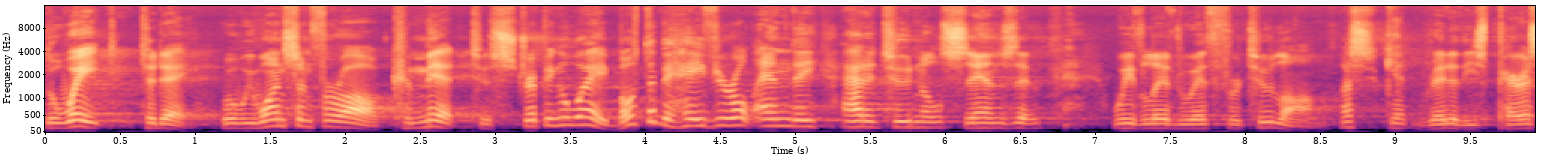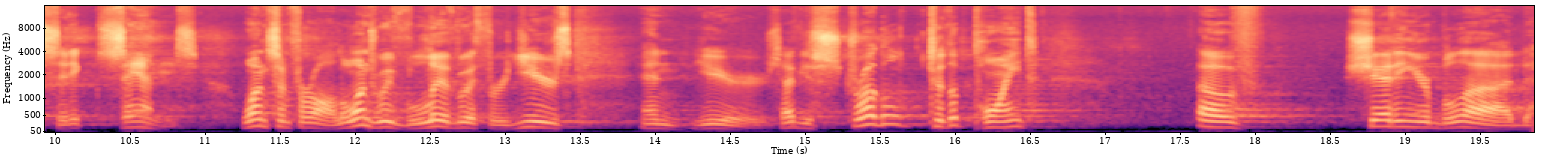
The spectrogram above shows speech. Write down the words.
the weight today? Will we once and for all commit to stripping away both the behavioral and the attitudinal sins that we've lived with for too long? Let's get rid of these parasitic sins once and for all, the ones we've lived with for years and years. Have you struggled to the point of shedding your blood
